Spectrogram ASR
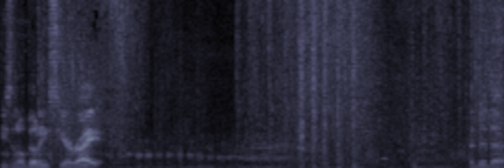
These little buildings to your right. I did the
